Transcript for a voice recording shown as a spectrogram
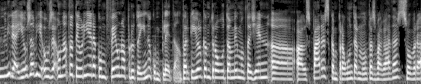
Mira, jo us havia, us, una altra teoria era com fer una proteïna completa, perquè jo el que em trobo també molta gent, eh, els pares que em pregunten moltes vegades sobre,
